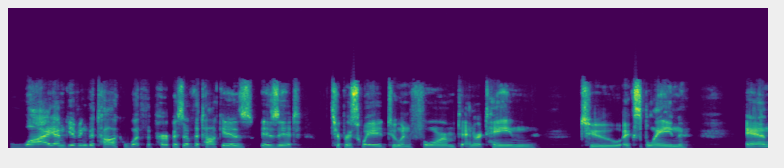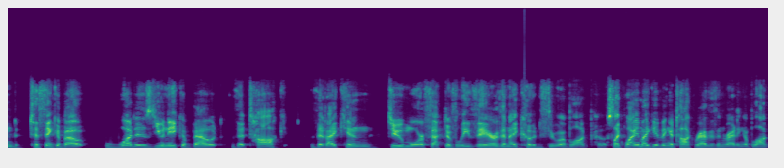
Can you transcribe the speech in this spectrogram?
why I'm giving the talk, what the purpose of the talk is. Is it to persuade, to inform, to entertain, to explain, and to think about what is unique about the talk that I can do more effectively there than I could through a blog post. Like, why am I giving a talk rather than writing a blog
